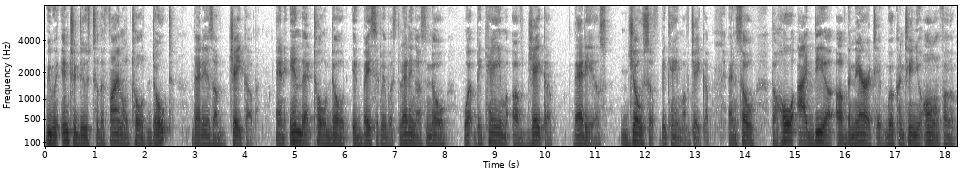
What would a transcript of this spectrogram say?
we were introduced to the final toldot, that is, of Jacob. And in that toldot, it basically was letting us know what became of Jacob, that is, Joseph became of Jacob. And so the whole idea of the narrative will continue on for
